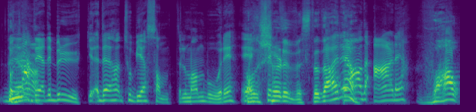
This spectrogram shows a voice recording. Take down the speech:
Det, Ja. det de bruker Det Tobias Santelmann bor i. i sjølveste der, Ja, ja. det er det. Wow!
